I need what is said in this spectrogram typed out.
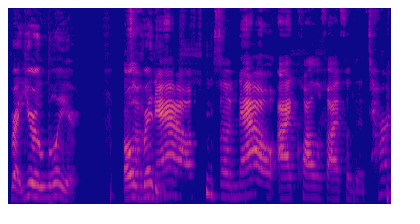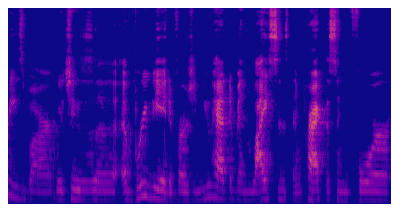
right. You're a lawyer already. So now, so now I qualify for the attorney's bar, which is a abbreviated version. You had to been licensed and practicing for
